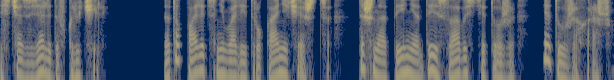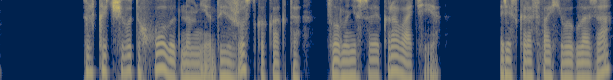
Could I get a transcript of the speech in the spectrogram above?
а сейчас взяли да включили. Зато палец не болит, рука не чешется, тошноты нет, да и слабости тоже. Это уже хорошо. Только чего-то холодно мне, да и жестко как-то, словно не в своей кровати я. Резко распахиваю глаза.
